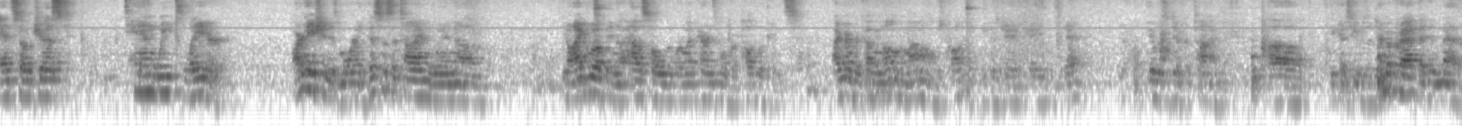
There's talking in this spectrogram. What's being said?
And so just 10 weeks later, our nation is mourning. This is a time when, um, you know, I grew up in a household where my parents were Republicans. I remember coming home and my mom was crying because JFK was dead. It was a different time. Uh, Because he was a Democrat, that didn't matter.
